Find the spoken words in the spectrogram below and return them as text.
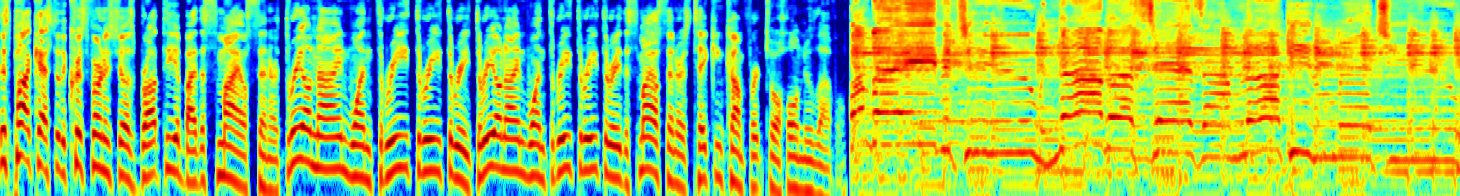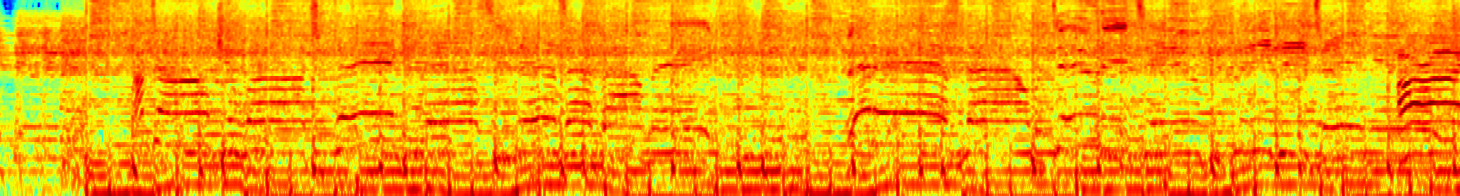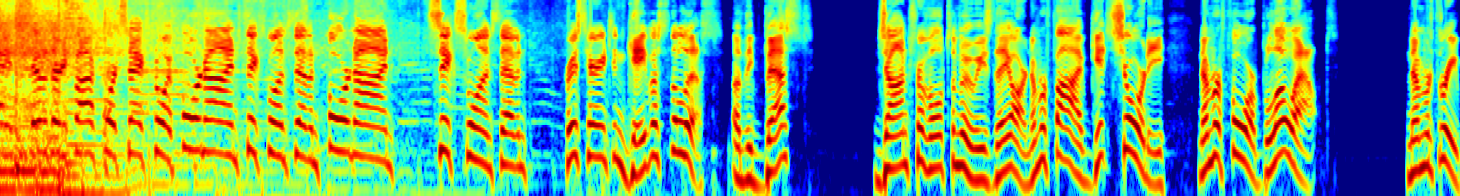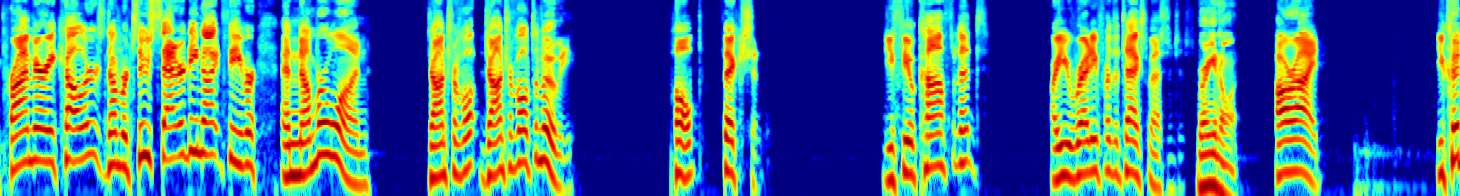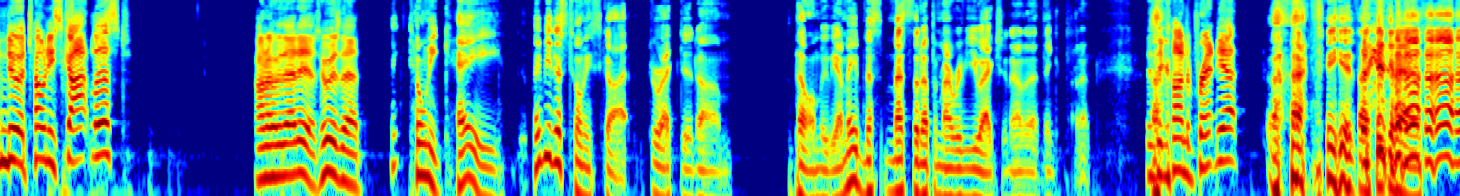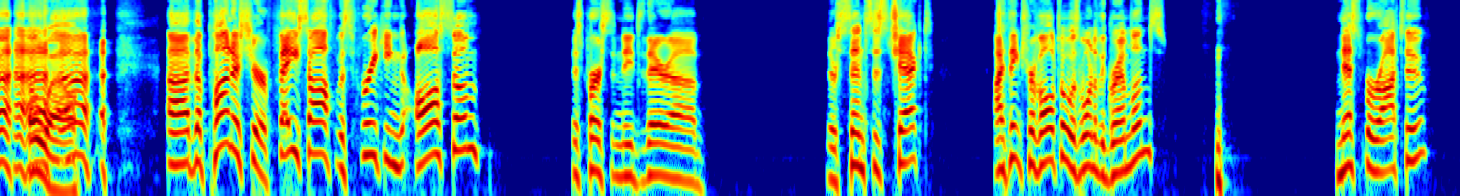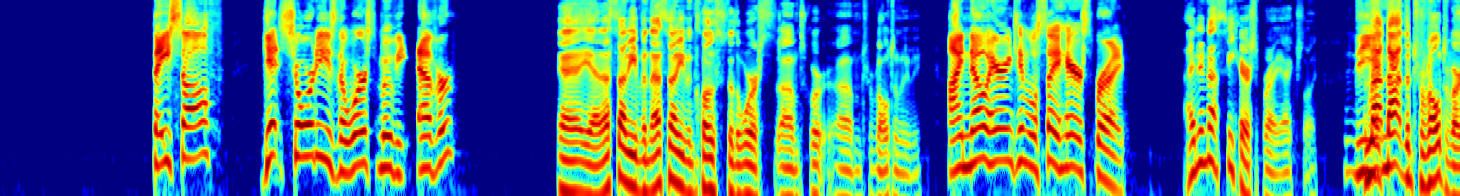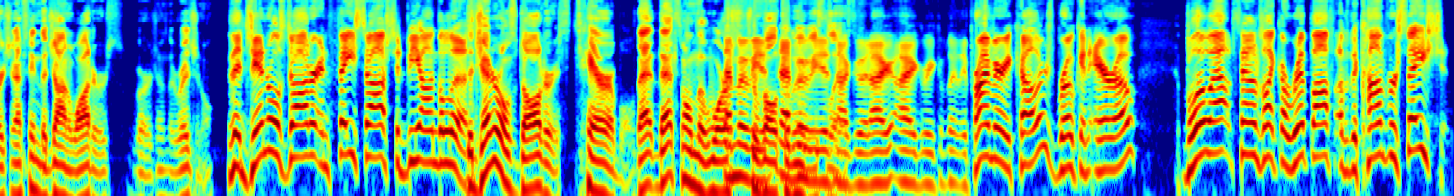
This podcast of the Chris Vernon Show is brought to you by the Smile Center. 309-1333. 309-1333. The Smile Center is taking comfort to a whole new level. One baby, two, another says I'm lucky to meet you. I don't care what 735 Sports Text Toy, 49617, 49617. Chris Harrington gave us the list of the best John Travolta movies. They are number five, Get Shorty. Number four, Blowout. Number three, Primary Colors. Number two, Saturday Night Fever. And number one, John, Travol John Travolta movie, Pulp Fiction. Do you feel confident? Are you ready for the text messages? Bring it on. All right. You couldn't do a Tony Scott list? I don't know who that is. Who is that? I think Tony K, maybe it is Tony Scott, directed um the Pelham movie. I may have mess, messed it up in my review action now that I think about it. it. Is it gone to print yet? I think it, I think it has. oh, well. Uh, the Punisher Face Off was freaking awesome. This person needs their uh, their senses checked. I think Travolta was one of the gremlins. Nesperatu. Face Off. Get Shorty is the worst movie ever. Yeah, yeah, that's not even that's not even close to the worst um, score, um Travolta movie. I know Harrington will say Hairspray. I did not see Hairspray actually. The, not not the Travolta version. I've seen the John Waters version, the original. the General's Daughter and Face Off should be on the list. The General's Daughter is terrible. That that's on the worst that movie, Travolta that movie is list. not good. I, I agree completely. Primary Colors, Broken Arrow. Blowout sounds like a ripoff of The Conversation.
